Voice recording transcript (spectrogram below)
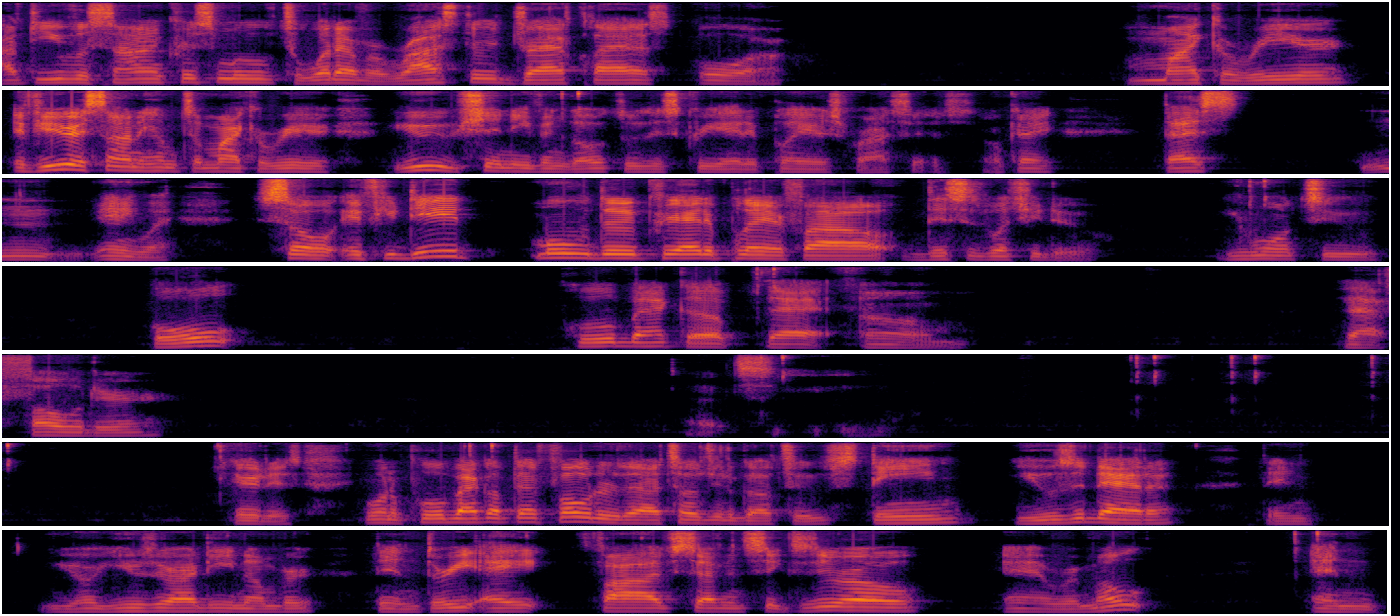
after you've assigned Chris Smoove to whatever roster, draft class, or my career, if you're assigning him to my career, you shouldn't even go through this creative players process. Okay. That's anyway. So if you did move the created player file, this is what you do. You want to pull pull back up that um that folder. Let's see. Here it is. You want to pull back up that folder that I told you to go to, Steam, user data, then your user ID number, then 385760 and remote. And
